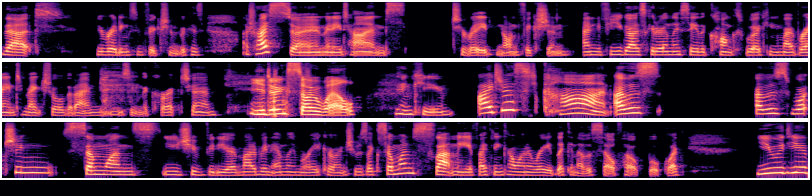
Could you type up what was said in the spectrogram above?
that you're reading some fiction because I try so many times to read nonfiction. And if you guys could only see the conks working in my brain to make sure that I'm using the correct term. You're doing so well. Thank you. I just can't. I was I was watching someone's YouTube video, it might have been Emily Mariko, and she was like, Someone slap me if I think I want to read like another self-help book. Like you with your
